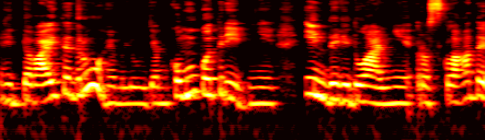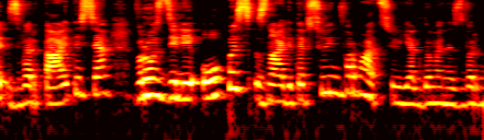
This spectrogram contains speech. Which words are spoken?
віддавайте другим людям. Кому потрібні індивідуальні розклади, звертайтеся. В розділі опис знайдете всю інформацію, як до мене звернутися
